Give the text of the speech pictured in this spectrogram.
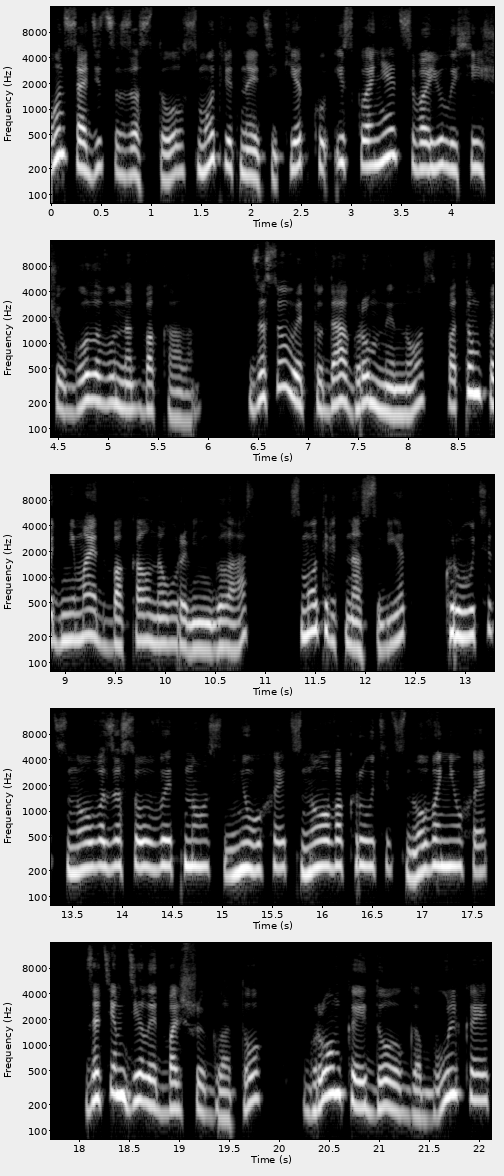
Он садится за стол, смотрит на этикетку и склоняет свою лысеющую голову над бокалом. Засовывает туда огромный нос, потом поднимает бокал на уровень глаз, смотрит на свет, крутит, снова засовывает нос, нюхает, снова крутит, снова нюхает, затем делает большой глоток, громко и долго булькает,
